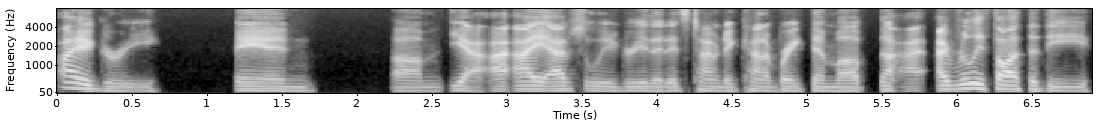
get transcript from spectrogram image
I agree. And um yeah, I, I absolutely agree that it's time to kind of break them up. I, I really thought that the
